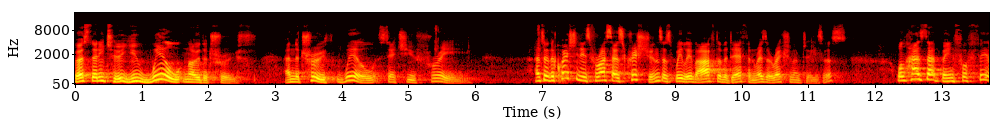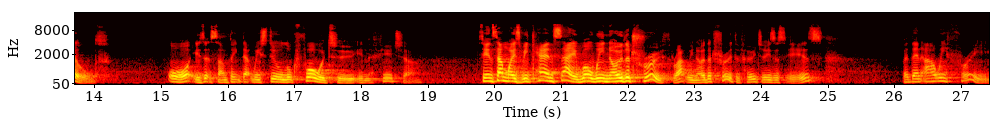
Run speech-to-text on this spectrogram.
Verse 32 You will know the truth, and the truth will set you free. And so the question is for us as Christians, as we live after the death and resurrection of Jesus, well, has that been fulfilled? Or is it something that we still look forward to in the future? See, in some ways, we can say, well, we know the truth, right? We know the truth of who Jesus is. But then are we free?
